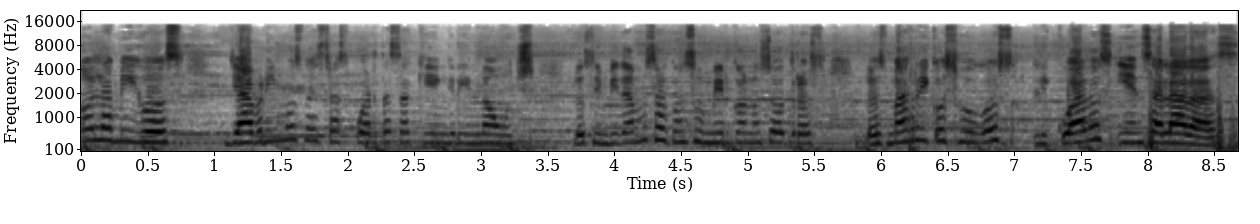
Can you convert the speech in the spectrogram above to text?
Hola amigos, ya abrimos nuestras puertas aquí en Green Lounge. Los invitamos a consumir con nosotros los más ricos jugos, licuados y ensaladas.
